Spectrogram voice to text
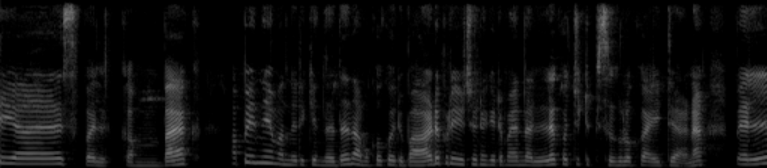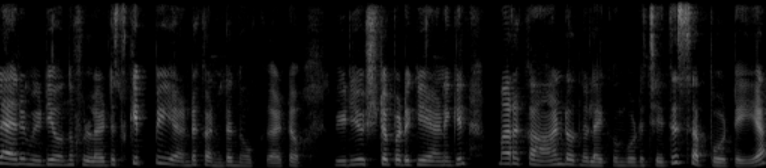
ഡിയേഴ്സ് വെൽക്കം ബാക്ക്. അപ്പോൾ ഇന്ന് ഞാൻ വന്നിരിക്കുന്നത് നമുക്കൊക്കെ ഒരുപാട് പ്രയോജനകരമായ നല്ല കുറച്ച് ടിപ്സുകളൊക്കെ ആയിട്ടാണ്. അപ്പോൾ എല്ലാവരും വീഡിയോ ഒന്ന് ഫുള്ളായിട്ട് സ്കിപ്പ് ചെയ്യാണ്ട് കണ്ടു നോക്കുക കേട്ടോ. വീഡിയോ ഇഷ്ടപ്പെടുകയാണെങ്കിൽ മറക്കാണ്ട് ഒന്ന് ലൈക്കും കൂടി ചെയ്ത് സപ്പോർട്ട് ചെയ്യുക.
